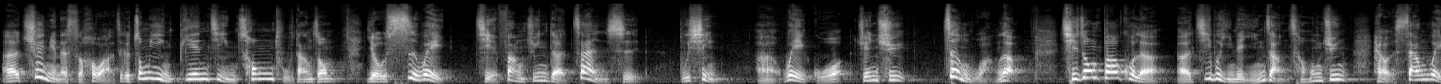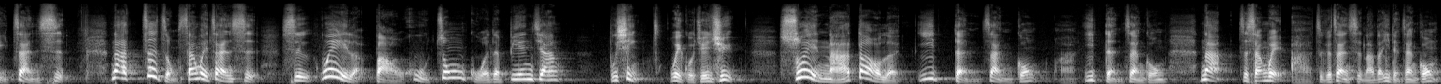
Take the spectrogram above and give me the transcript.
呃去年的时候啊，这个中印边境冲突当中，有四位解放军的战士不幸啊为国捐躯。阵亡了，其中包括了呃机部营的营长陈红军，还有三位战士。那这种三位战士是为了保护中国的边疆，不幸为国捐躯，所以拿到了一等战功啊，一等战功。那这三位啊，这个战士拿到一等战功，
